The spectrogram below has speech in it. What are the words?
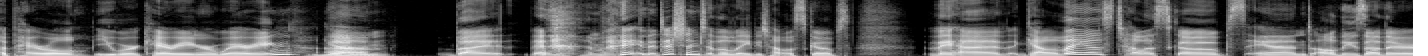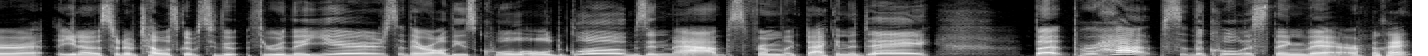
apparel you were carrying or wearing. Yeah. but, but in addition to the lady telescopes, they had Galileo's telescopes and all these other, you know, sort of telescopes through, through the years. There were all these cool old globes and maps from like back in the day. But perhaps the coolest thing there Okay.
